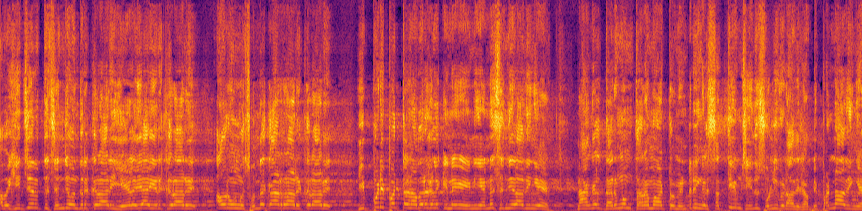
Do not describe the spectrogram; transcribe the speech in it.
அவர் ஹிஜ்ரத்து செஞ்சு வந்திருக்கிறாரு ஏழையா இருக்கிறாரு அவர் உங்க சொந்தக்காரரா இருக்கிறாரு. இப்படிப்பட்ட நபர்களுக்கு நீ என்ன செஞ்சிடாதீங்க. நாங்கள் தர்மம் தரமாட்டோம் என்று நீங்கள் சத்தியம் செய்து சொல்லிவிடாதீங்க அப்படி பண்ணாதீங்க.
